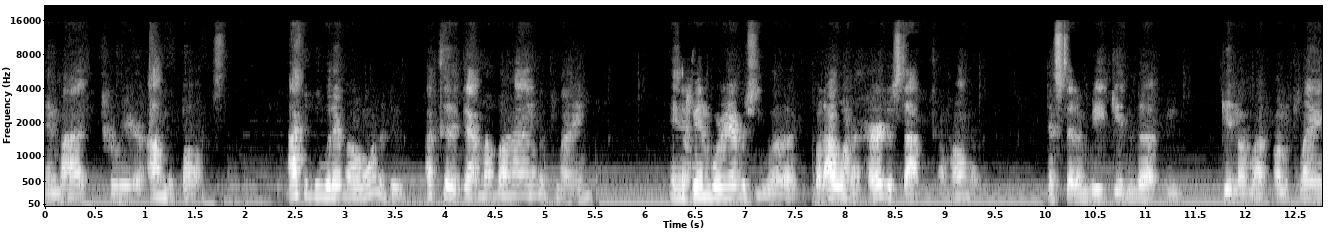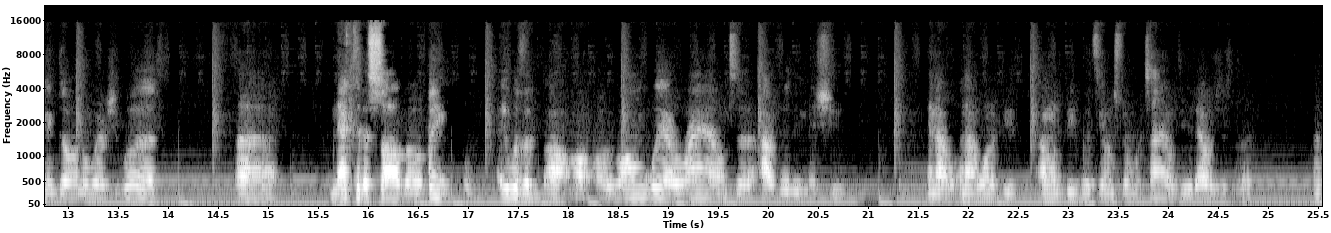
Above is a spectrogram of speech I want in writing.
in my career, I'm the boss. I could do whatever I want to do. I could have got my behind on the plane and been wherever she was, but I wanted her to stop and come home instead of me getting up and getting on my on the plane and going to wherever she was. Uh, And that could have solved the whole thing. It was a, a, a long way around to I really miss you, and I and I want to be I want to be with you and spend more time with you. That was just a, a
